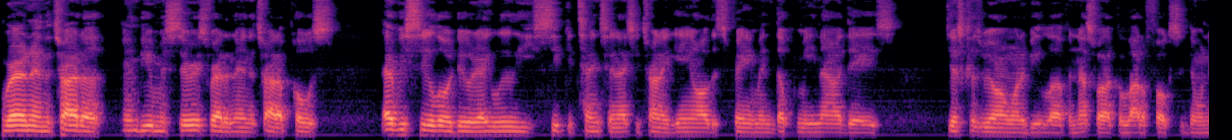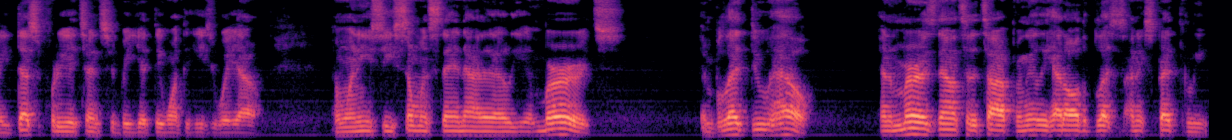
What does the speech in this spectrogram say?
rather than to try to and be mysterious rather than to try to post every single dude really seek attention, actually trying to gain all this fame and dopamine nowadays just because we all want to be loved. And that's what like a lot of folks are doing. They desperate for the attention, but yet they want the easy way out. And when you see someone stand out early, emerge and bled through hell and emerge down to the top and really had all the blessings unexpectedly,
